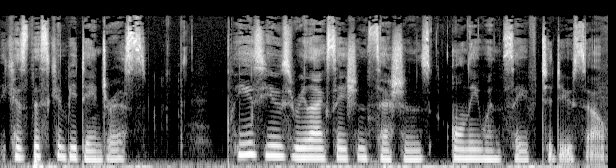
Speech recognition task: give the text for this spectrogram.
because this can be dangerous. Please use relaxation sessions only when safe to do so.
